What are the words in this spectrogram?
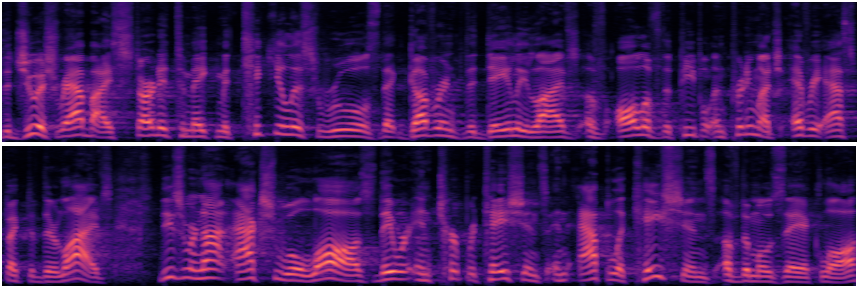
the Jewish rabbis started to make meticulous rules that governed the daily lives of all of the people and pretty much every aspect of their lives. These were not actual laws, they were interpretations and applications of the Mosaic law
